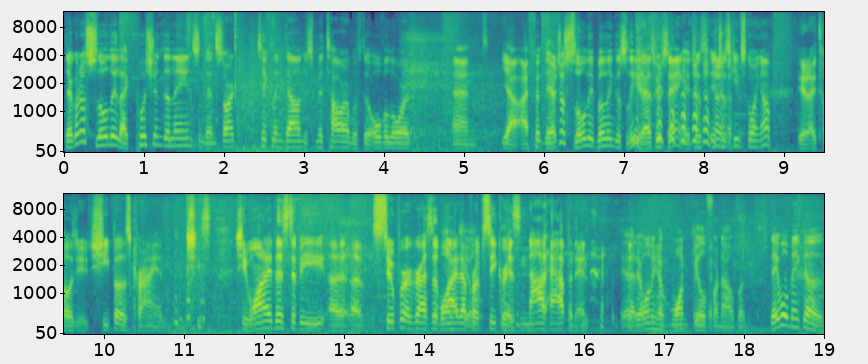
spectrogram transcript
They're gonna slowly like push in the lanes and then start tickling down this mid tower with the Overlord. And yeah, I feel they're just slowly building this lead, as you're saying. It just it just keeps going up. Dude, I told you, Sheepo's crying. She's she wanted this to be a, a super aggressive one lineup kill. from Secret. It's not happening. yeah, they only have one kill for now, but they will make a.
